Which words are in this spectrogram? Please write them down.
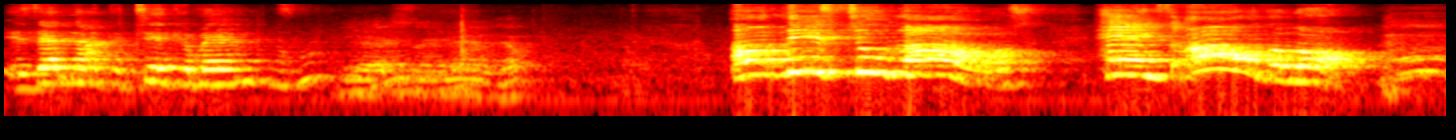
Is that not the Ten Commandments? Mm-hmm. Yes, amen. Yep. On these two laws hangs all the law.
